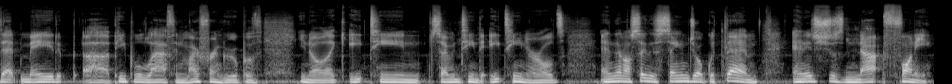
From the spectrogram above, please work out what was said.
that made uh, people laugh in my friend group of, you know, like 18, 17 to 18 year olds. And then I'll say the same joke with them, and it's just not funny.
